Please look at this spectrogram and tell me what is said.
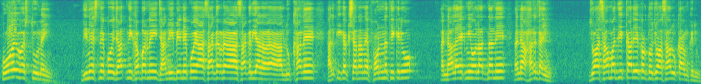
કોઈ વસ્તુ નહીં. દિનેશને કોઈ જાતની ખબર નહીં. જાનવીબેને કોઈ આ સાગર સાગરિયા લુખાને, હલકી કક્ષાનાને ફોન નથી કર્યો. આ નાલાયકની ઓલાદનાને અને આ હરગાયું. જો આ સામાજિક કાર્ય કરતો, જો આ સારું કામ કર્યું.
